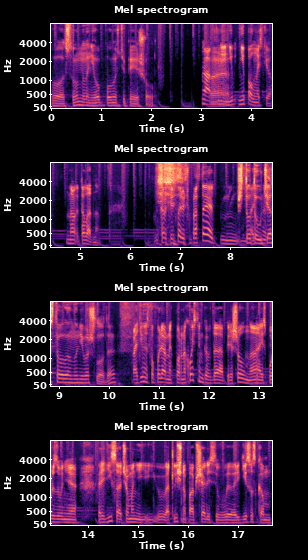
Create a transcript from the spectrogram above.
Вот, что он на него полностью перешел. А, а. Не, не полностью. Ну, это ладно. Короче, история очень простая. Что-то участвовало, но не вошло, да? Один из популярных порнохостингов, да, перешел на использование Redis, о чем они отлично пообщались в редисовском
